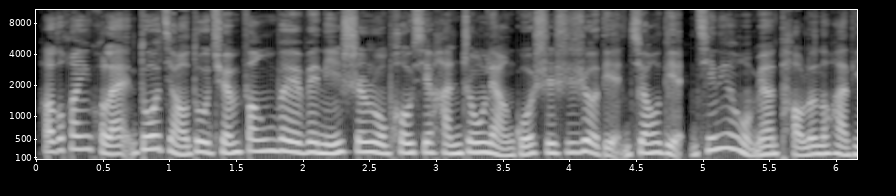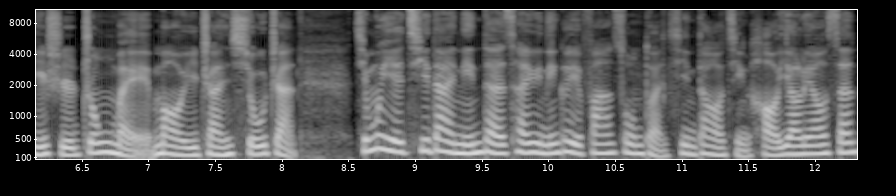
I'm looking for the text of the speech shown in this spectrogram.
好的，欢迎回来，多角度、全方位为您深入剖析韩中两国实时热点焦点。今天我们要讨论的话题是中美贸易战休战。节目也期待您的参与，您可以发送短信到井号幺零幺三，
